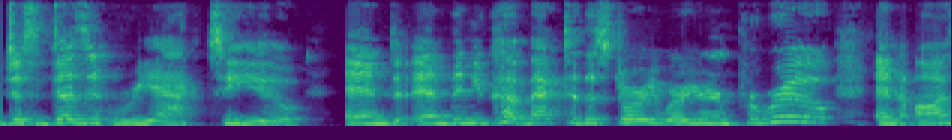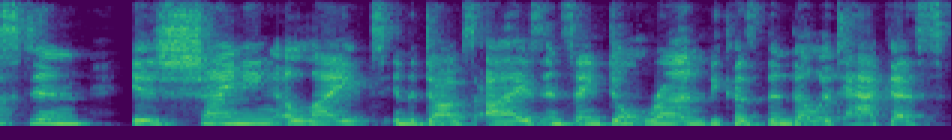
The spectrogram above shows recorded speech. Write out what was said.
just doesn't react to you. And and then you cut back to the story where you're in peru and austin is shining a light in the dog's eyes and saying don't run because then they'll attack us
